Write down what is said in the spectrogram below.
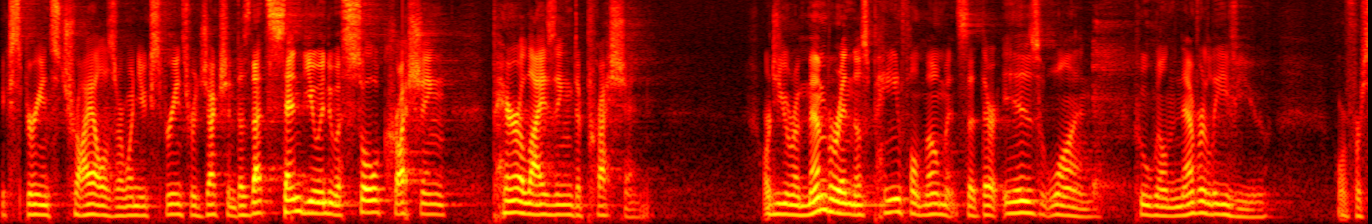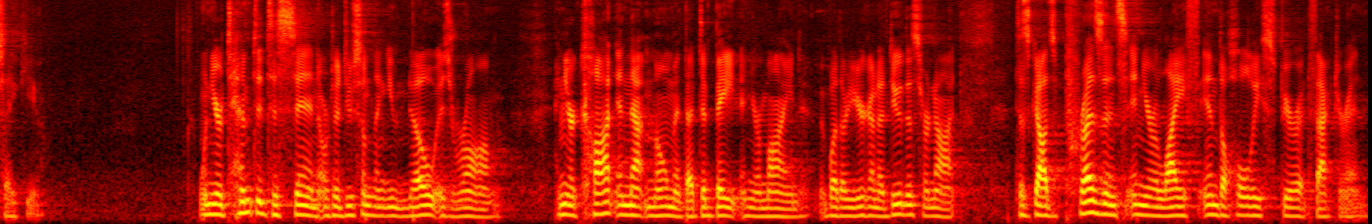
experience trials or when you experience rejection? Does that send you into a soul crushing, paralyzing depression? Or do you remember in those painful moments that there is one who will never leave you or forsake you? When you're tempted to sin or to do something you know is wrong, and you're caught in that moment, that debate in your mind, whether you're going to do this or not, does God's presence in your life in the Holy Spirit factor in?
